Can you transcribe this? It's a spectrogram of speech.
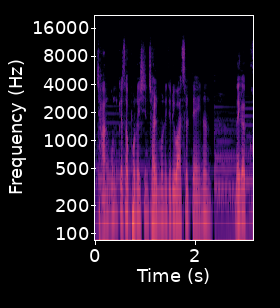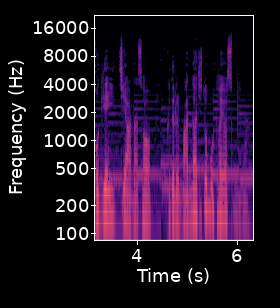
장군께서 보내신 젊은이들이 왔을 때에는 내가 거기에 있지 않아서 그들을 만나지도 못하였습니다.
